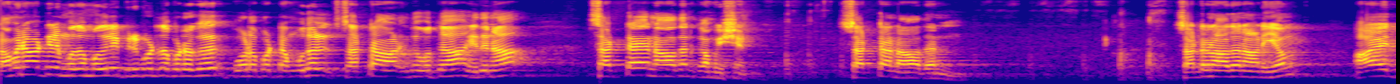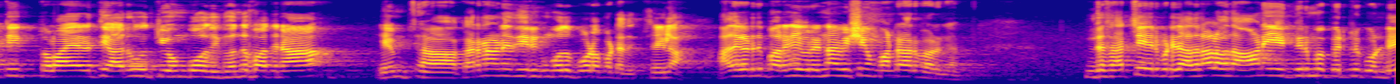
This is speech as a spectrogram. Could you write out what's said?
தமிழ்நாட்டில் முதன் முதலில் பிற்படுத்தப்பட்ட போடப்பட்ட முதல் சட்ட இது பார்த்தா எதுனா? சட்டநாதன் கமிஷன். சட்டநாதன். சட்டநாதன் ஆணையம் ஆயிரத்தி தொள்ளாயிரத்தி அறுபத்தி ஒம்போதுக்கு இது வந்து பார்த்தீங்கன்னா எம் கருணாநிதி இருக்கும்போது போடப்பட்டது. சரிங்களா? அதுக்கடுத்து பாருங்க இவர் என்ன விஷயம் பண்ணுறாரு பாருங்க. இந்த சர்ச்சை ஏற்படுது அதனால் வந்து ஆணையை திரும்ப பெற்றுக்கொண்டு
